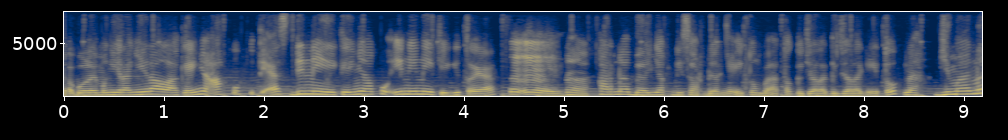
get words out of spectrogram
nggak boleh mengira-ngira lah kayaknya aku PTSD nih, kayaknya aku ini nih kayak gitu ya. Mm-mm. Nah, karena banyak disordernya itu Mbak atau gejala-gejalanya itu. Nah, gimana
